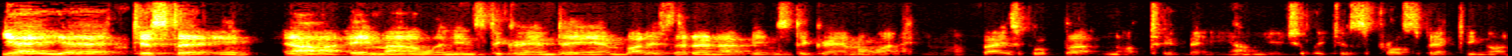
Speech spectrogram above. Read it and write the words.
Yeah, yeah, just a uh, email and Instagram DM. But if they don't have Instagram, I might hit them on Facebook, but not too many. I'm usually just prospecting on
